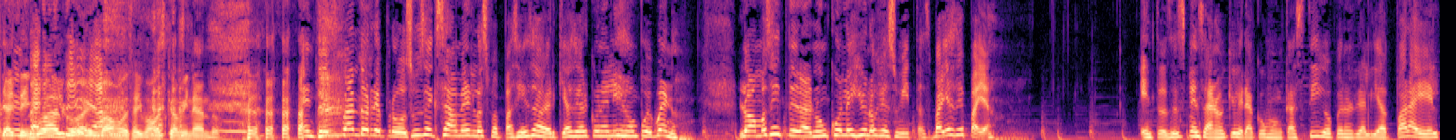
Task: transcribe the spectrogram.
ya tengo algo, ahí vamos, ahí vamos caminando. Entonces, cuando reprobó sus exámenes, los papás sin saber qué hacer con él dijeron, pues bueno, lo vamos a integrar en un colegio de los jesuitas, váyase para allá. Entonces pensaron que era como un castigo, pero en realidad para él,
